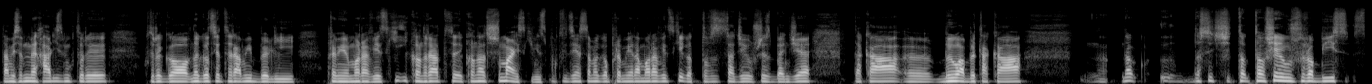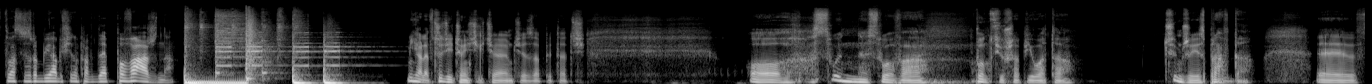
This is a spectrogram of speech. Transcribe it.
tam jest ten mechanizm, który, którego negocjatorami byli premier Morawiecki i Konrad, Konrad Szymański, więc z punktu widzenia samego premiera Morawieckiego to w zasadzie już jest, będzie taka, e, byłaby taka no, dosyć, to, to się już robi, sytuacja zrobiłaby się naprawdę poważna. Michale, w trzeciej części chciałem cię zapytać o słynne słowa Poncjusza Piłata czymże jest prawda. E, w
